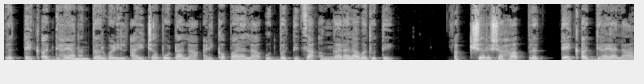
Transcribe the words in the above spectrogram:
प्रत्येक अध्यायानंतर वडील आईच्या पोटाला आणि कपाळाला उदबत्तीचा अंगारा लावत होते. अक्षरशः प्रत्येक अध्यायाला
